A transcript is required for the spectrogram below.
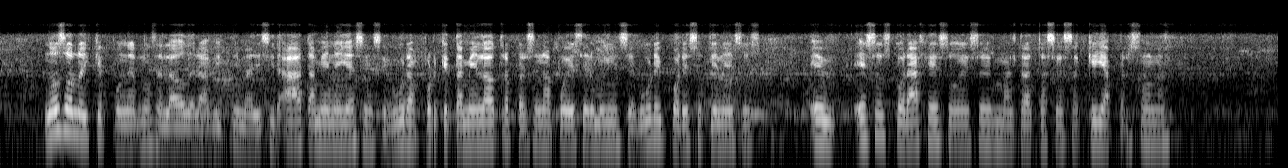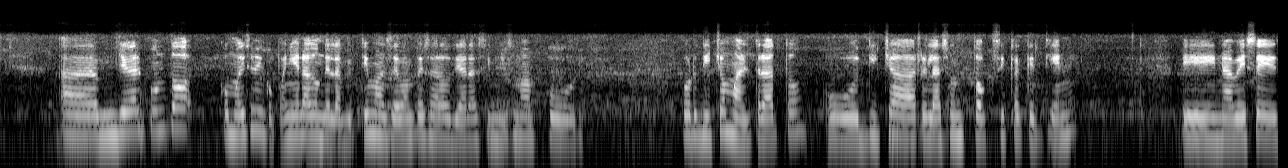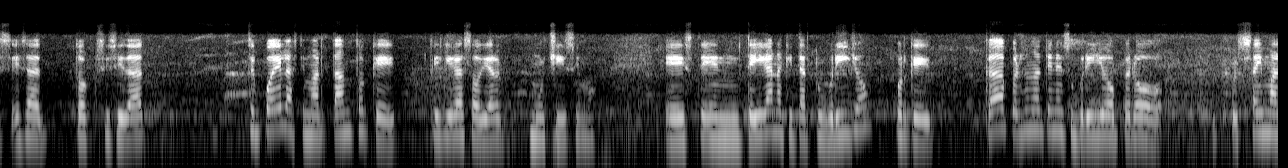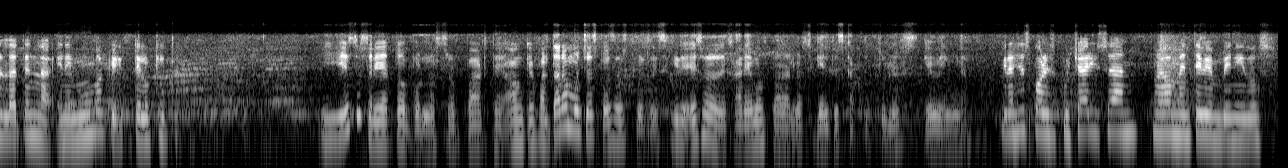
no solo hay que ponernos al lado de la víctima y decir, ah, también ella es insegura, porque también la otra persona puede ser muy insegura y por eso tiene esos, eh, esos corajes o ese maltrato hacia aquella persona. llega el punto, como dice mi compañera, donde la víctima se va a empezar a odiar a sí misma por por dicho maltrato o dicha relación tóxica que tiene. En a veces esa toxicidad te puede lastimar tanto que te llegas a odiar muchísimo. Este, te llegan a quitar tu brillo porque cada persona tiene su brillo, pero pues hay maldad en, la, en el mundo que te lo quita. Y eso sería todo por nuestra parte. Aunque faltaran muchas cosas por decir, eso lo dejaremos para los siguientes capítulos que vengan. Gracias por escuchar y sean nuevamente bienvenidos.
